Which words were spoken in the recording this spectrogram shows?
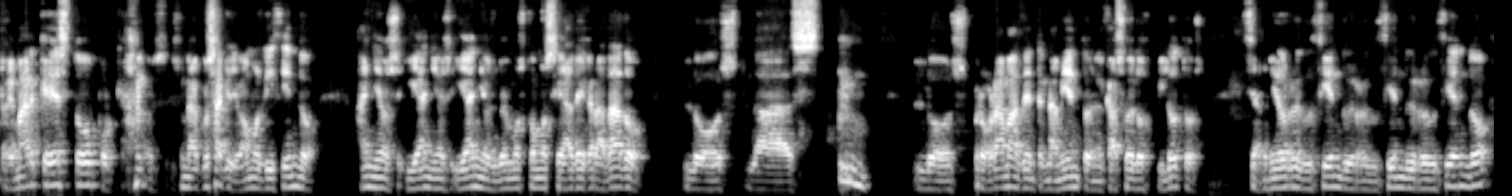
remarque esto porque es una cosa que llevamos diciendo años y años y años. Vemos cómo se ha degradado los, las, los programas de entrenamiento, en el caso de los pilotos, se han ido reduciendo y reduciendo y reduciendo.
